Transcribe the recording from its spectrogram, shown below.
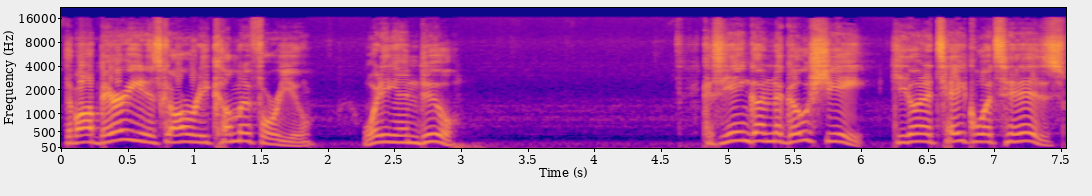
The barbarian is already coming for you. What are you going to do? Because he ain't going to negotiate. He's going to take what's his.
